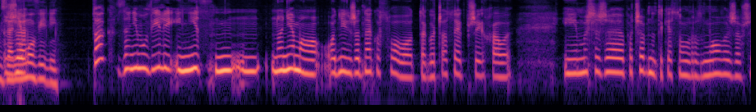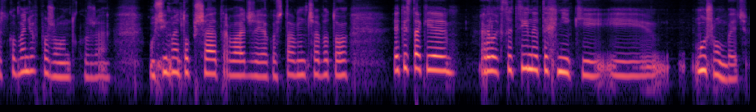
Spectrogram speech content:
Zaniemówili. Że, tak, zaniemówili i nic, no nie ma od nich żadnego słowa od tego czasu, jak przyjechały. I myślę, że potrzebne takie są rozmowy, że wszystko będzie w porządku, że musimy to przetrwać, że jakoś tam trzeba to, jakieś takie relaksacyjne techniki i muszą być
